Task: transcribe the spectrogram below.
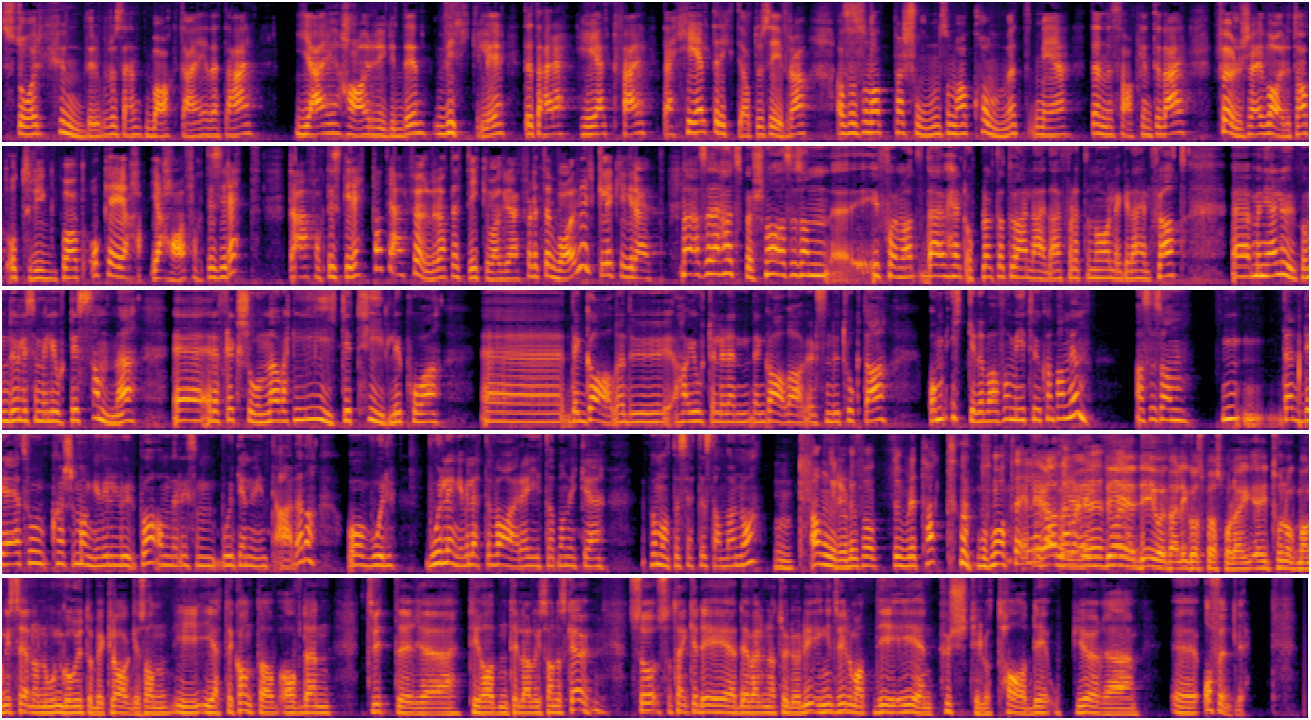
står 100% bak deg i dette her. Jeg har ryggen din. Virkelig. Dette her er helt feil. Det er helt riktig at du sier fra. Altså Sånn at personen som har kommet med denne saken til deg, føler seg ivaretatt og trygg på at ok, jeg har faktisk rett. Det er faktisk rett at jeg føler at dette ikke var greit. For dette var virkelig ikke greit. Nei, altså Jeg har et spørsmål. altså sånn, eh, i form av at Det er jo helt opplagt at du er lei deg for dette nå og legger deg helt flat. Eh, Men jeg lurer på om du liksom ville gjort de samme eh, refleksjonene og vært like tydelig på det gale du har gjort, eller den, den gale avgjørelsen du tok da, om ikke det var for metoo-kampanjen. Altså sånn, Det er det jeg tror kanskje mange vil lure på. liksom, Hvor genuint er det? da? Og hvor, hvor lenge vil dette vare, gitt at man ikke på en måte setter standarden nå? Angrer du for at du ble tatt? på en måte, eller Ja, nei, angrer det, det er jo et veldig godt spørsmål. Jeg, jeg tror nok mange ser når noen går ut og beklager sånn i, i etterkant av, av den Twitter-tiraden til Alexander Schou, så, så tenker jeg det er, det er veldig naturlig. Og det er ingen tvil om at det er en push til å ta det oppgjøret eh, offentlig.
